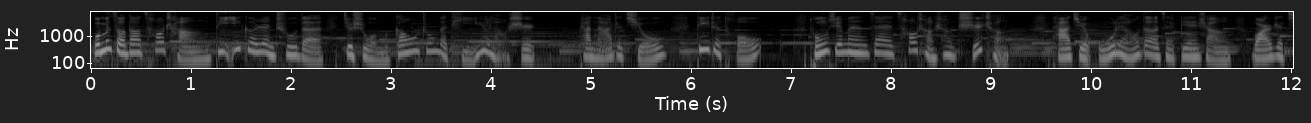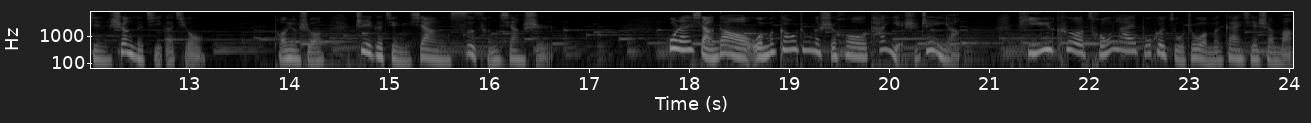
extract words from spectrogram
我们走到操场，第一个认出的就是我们高中的体育老师。他拿着球，低着头，同学们在操场上驰骋，他却无聊地在边上玩着仅剩的几个球。朋友说，这个景象似曾相识。忽然想到，我们高中的时候，他也是这样，体育课从来不会组织我们干些什么，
